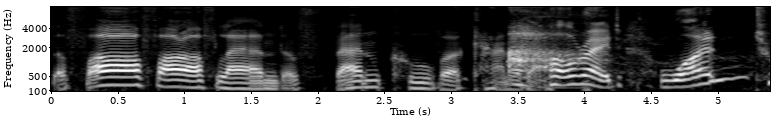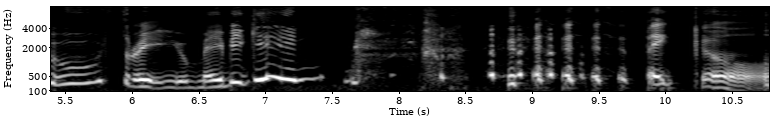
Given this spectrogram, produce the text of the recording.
the far, far off land of Vancouver, Canada. All right. One, two, three. You may begin. Thank you.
